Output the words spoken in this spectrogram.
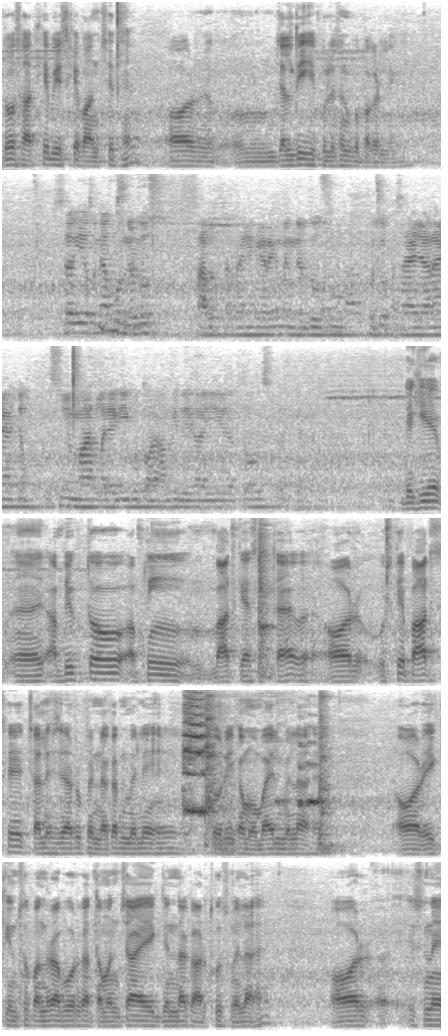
दो साथी भी इसके वांछित हैं और जल्दी ही पुलिस उनको पकड़ लेगी। सर ये अपने आप को निर्दोष साबित कर रहे हैं, कह रहे हैं, मैं निर्दोष हूँ, मुझको फंसाया जा रहा है, जब इसमें मार लगेगी, वो तो आराम ही देगा ये तो इस पर क्या देखिए अभियुक्त तो अपनी बात कह सकता है और उसके पास से चालीस हज़ार रुपये नकद मिले हैं, चोरी का मोबाइल मिला है और एक 315 बोर का तमंचा, एक ज़िंदा कारतूस मिला है और इसने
